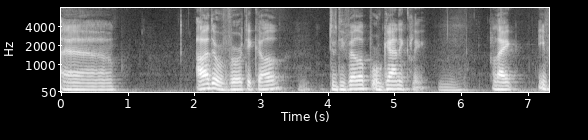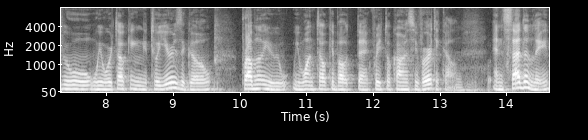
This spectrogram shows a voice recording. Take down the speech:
uh, other vertical to develop organically. Like if you, we were talking two years ago, probably we, we won't talk about the cryptocurrency vertical. And suddenly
